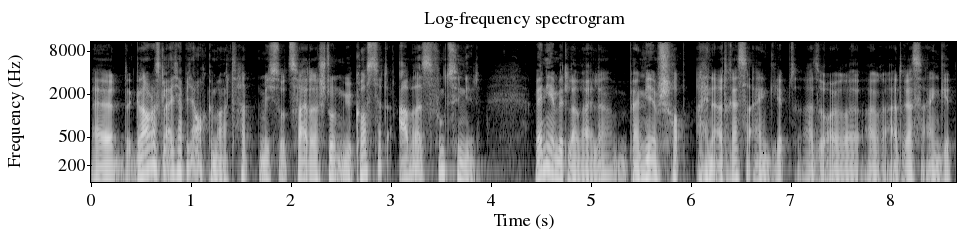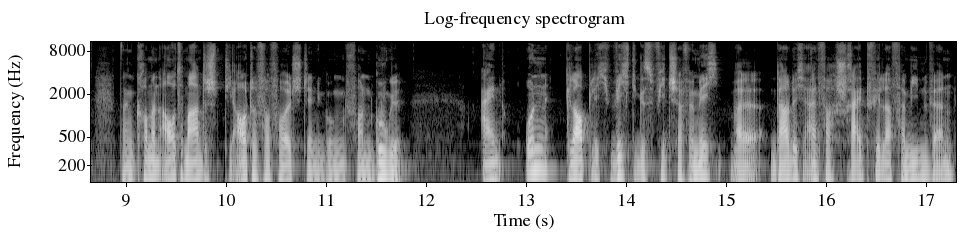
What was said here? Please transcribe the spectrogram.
Äh, genau das gleiche habe ich auch gemacht. Hat mich so zwei, drei Stunden gekostet, aber es funktioniert. Wenn ihr mittlerweile bei mir im Shop eine Adresse eingibt, also eure, eure Adresse eingibt, dann kommen automatisch die Autovervollständigungen von Google. Ein unglaublich wichtiges Feature für mich, weil dadurch einfach Schreibfehler vermieden werden,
